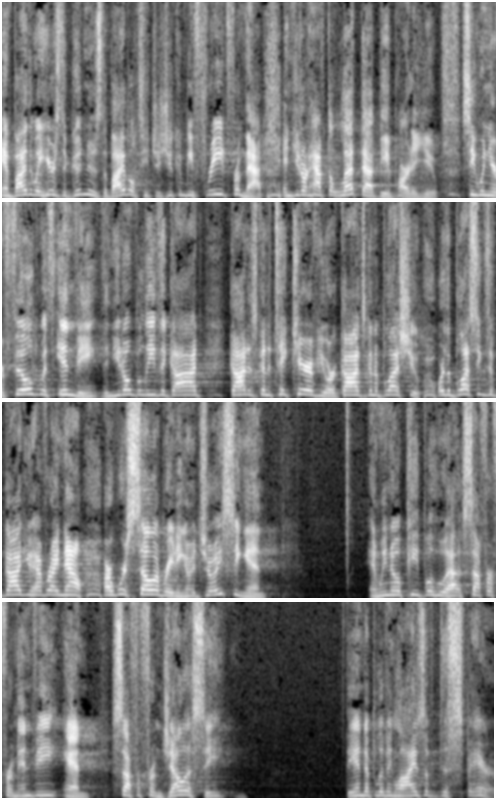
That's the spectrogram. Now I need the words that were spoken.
And by the way, here's the good news the Bible teaches you can be freed from that, and you don't have to let that be a part of you. See, when you're filled with envy, then you don't believe that God, God is going to take care of you, or God's going to bless you, or the blessings of God you have right now are worth celebrating and rejoicing in. And we know people who have, suffer from envy and suffer from jealousy, they end up living lives of despair.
